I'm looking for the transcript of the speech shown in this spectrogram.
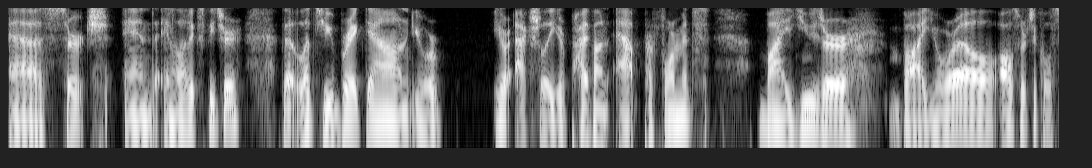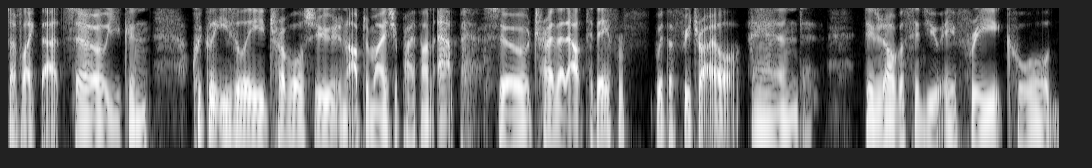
as search and analytics feature that lets you break down your your actually your Python app performance by user, by URL, all sorts of cool stuff like that. So you can quickly, easily troubleshoot and optimize your Python app. So try that out today for with a free trial, and Datadog will send you a free, cool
